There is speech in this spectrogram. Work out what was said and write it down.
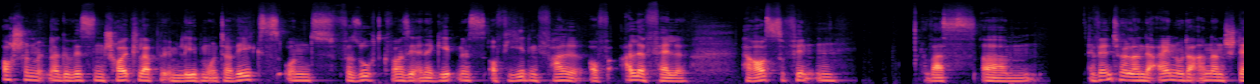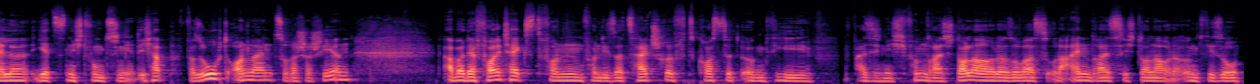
auch schon mit einer gewissen Scheuklappe im Leben unterwegs und versucht quasi ein Ergebnis auf jeden Fall, auf alle Fälle herauszufinden, was ähm, eventuell an der einen oder anderen Stelle jetzt nicht funktioniert. Ich habe versucht, online zu recherchieren, aber der Volltext von, von dieser Zeitschrift kostet irgendwie, weiß ich nicht, 35 Dollar oder sowas oder 31 Dollar oder irgendwie so.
